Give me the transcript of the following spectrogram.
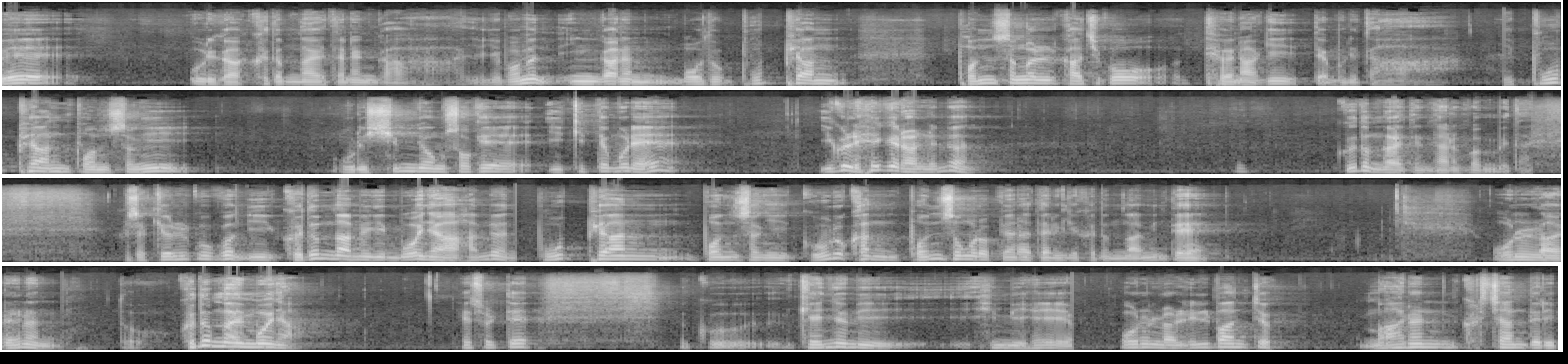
왜 우리가 거듭나야 되는가? 이게 보면 인간은 모두 부패한 본성을 가지고 태어나기 때문이다. 이 부패한 본성이 우리 심령 속에 있기 때문에 이걸 해결하려면 거듭나야 된다는 겁니다. 그래서 결국은 이 거듭남이 뭐냐 하면 부패한 본성이 거룩한 본성으로 변화되는 게 거듭남인데 오늘날에는 또 거듭남이 뭐냐 했을 때 그 개념이 희미해요. 오늘날 일반적 많은 크리스찬들이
